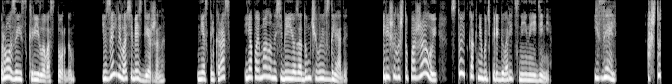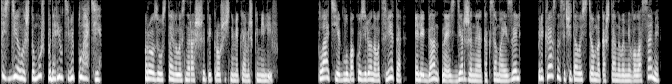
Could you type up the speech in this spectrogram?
Роза искрила восторгом. Изель вела себя сдержанно. Несколько раз я поймала на себе ее задумчивые взгляды и решила, что, пожалуй, стоит как-нибудь переговорить с ней наедине. «Изель, а что ты сделала, что муж подарил тебе платье?» Роза уставилась на расшитый крошечными камешками лиф. Платье глубоко зеленого цвета, элегантное, сдержанное, как сама Изель, прекрасно сочеталось с темно-каштановыми волосами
